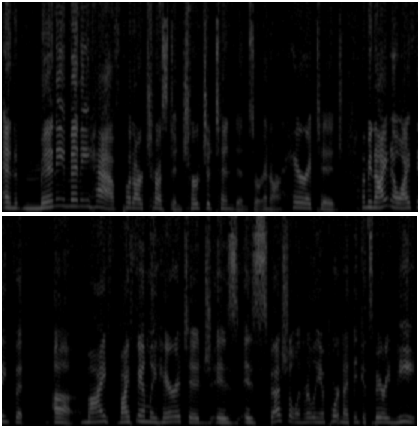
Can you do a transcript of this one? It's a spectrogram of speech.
and many, many have put our trust in church attendance or in our heritage. I mean, I know I think that uh, my my family heritage is is special and really important. I think it's very neat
